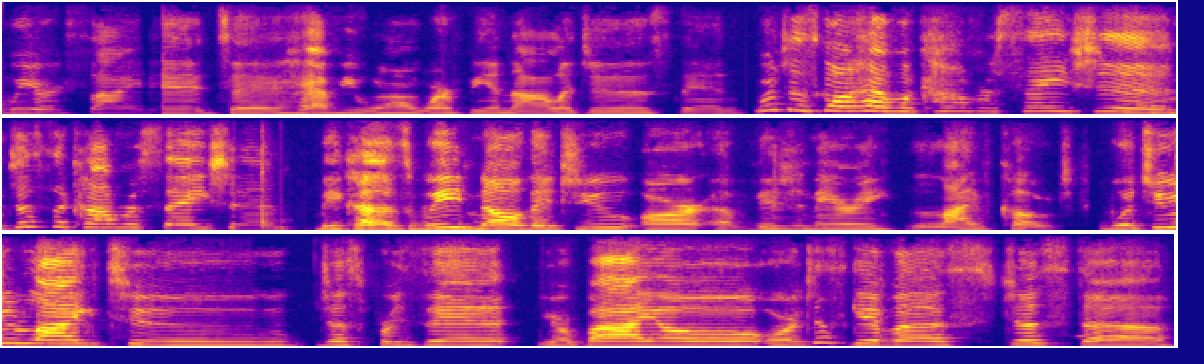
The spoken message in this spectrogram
We are excited to have you on Worthbeingologist, and we're just going to have a conversation, just a conversation, because we know that you are a visionary life coach. Would you like to just present your bio or just give us just a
